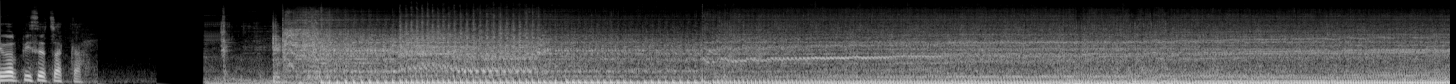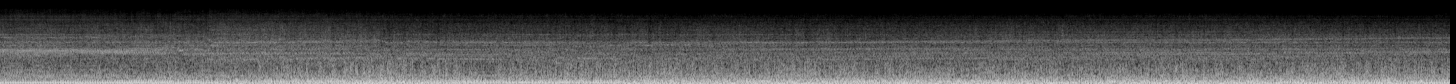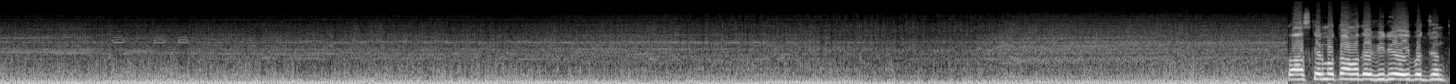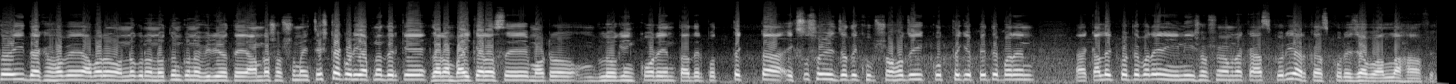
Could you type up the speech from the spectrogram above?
এবার পিসের চাক্কা। তো আজকের মতো আমাদের ভিডিও এই পর্যন্তই। দেখা হবে আবারও অন্য কোনো নতুন কোনো ভিডিওতে আমরা সবসময় চেষ্টা করি আপনাদেরকে, যারা বাইকার আছে মোটর ব্লগিং করেন, তাদের প্রত্যেকটা এক্সেসরিজ যাতে খুব সহজেই থেকে পেতে পারেন কালেক্ট করতে পারেন, এই নিয়ে সবসময় আমরা কাজ করি আর কাজ করে যাব। আল্লাহ হাফেজ।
